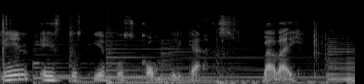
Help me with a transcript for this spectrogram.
en estos tiempos complicados. Bye bye.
